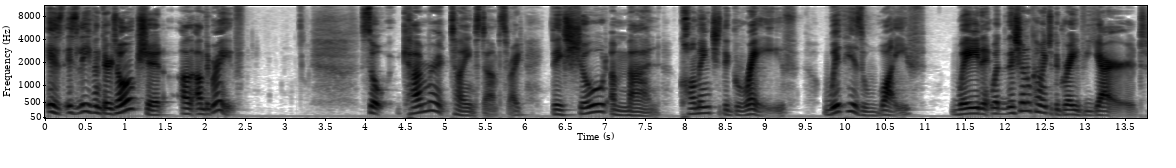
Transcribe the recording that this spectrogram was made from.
is is leaving their dog shit on, on the grave. So camera timestamps, right? They showed a man coming to the grave with his wife waiting. Well, they showed him coming to the graveyard.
